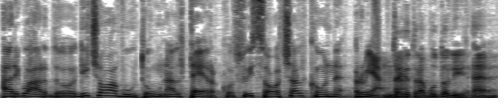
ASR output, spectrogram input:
a riguardo di ciò ha avuto un alterco sui social con Rihanna. Cioè io te la butto lì, è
